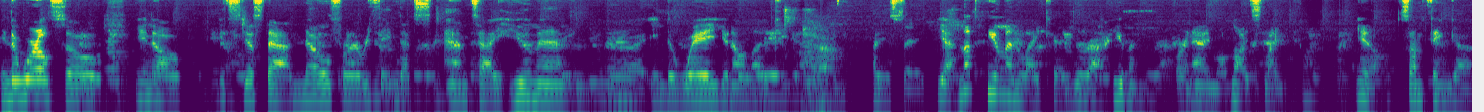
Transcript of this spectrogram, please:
in the world. So, you know, it's just a no for everything that's anti-human uh, in the way, you know, like. Um, how do you say? Yeah not human like uh, you're a human or an animal. No it's like you know something uh,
